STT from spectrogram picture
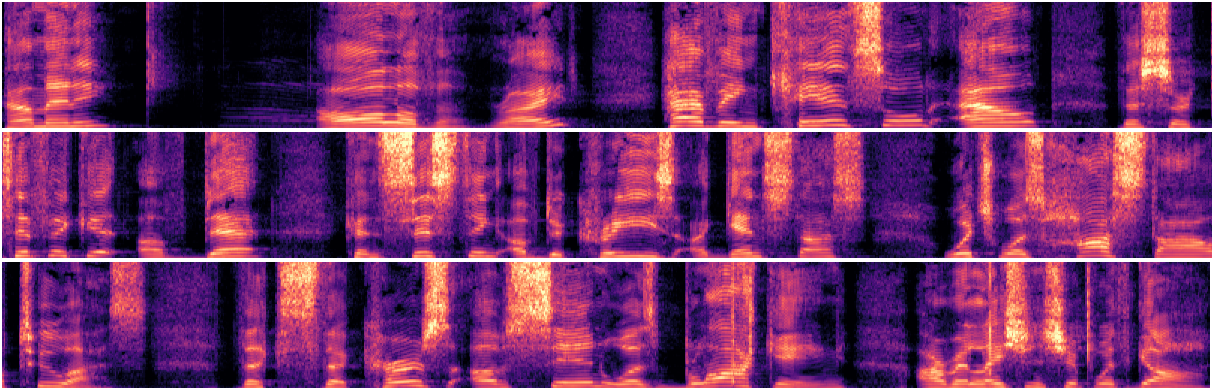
How many? All of them, right? Having canceled out the certificate of debt consisting of decrees against us, which was hostile to us. The, the curse of sin was blocking our relationship with God.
